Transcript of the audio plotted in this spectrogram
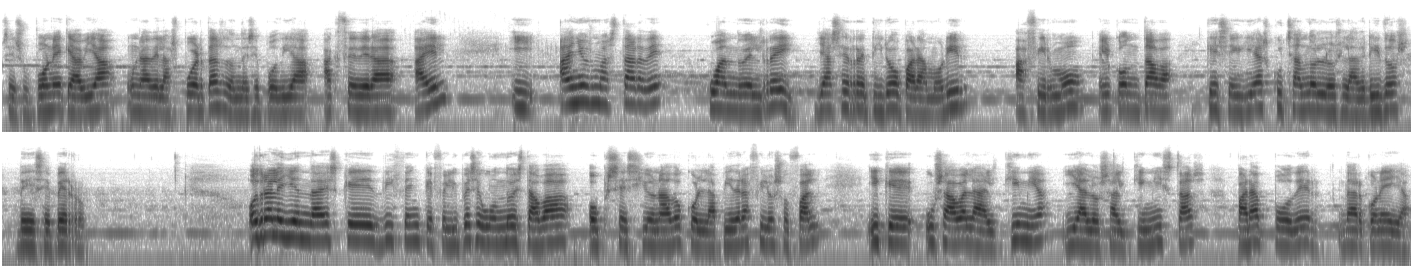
se supone que había una de las puertas donde se podía acceder a, él y años más tarde cuando el rey ya se retiró para morir, afirmó, él contaba, que seguía escuchando los ladridos de ese perro. Otra leyenda es que dicen que Felipe II estaba obsesionado con la piedra filosofal y que usaba la alquimia y a los alquimistas para poder dar con ella.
